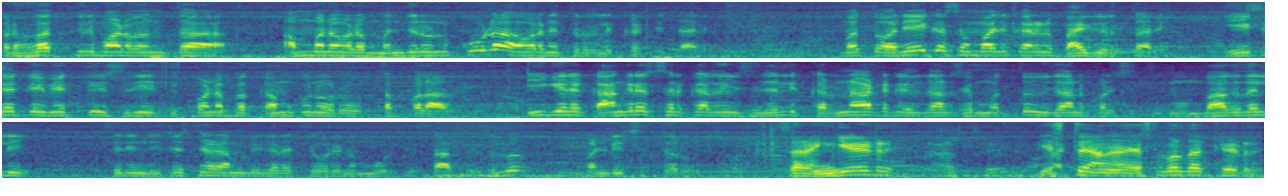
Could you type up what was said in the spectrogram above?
ಬೃಹತ್ ನಿರ್ಮಾಣವಂಥ ಅಮ್ಮನವರ ಮಂದಿರವನ್ನು ಕೂಡ ಅವರ ನೇತೃತ್ವದಲ್ಲಿ ಕಟ್ಟಿದ್ದಾರೆ. ಮತ್ತು ಅನೇಕ ಸಮಾಜ ಕಾರ್ಯಗಳು ಭಾಗಿರುತ್ತಾರೆ. ಏಕೈಕ ವ್ಯಕ್ತಿ ಶ್ರೀ ತಿಪ್ಪಣ್ಣಪ್ಪ ಕಮಕನವರು ತಪ್ಪಲಾದರು ಈಗಿನ ಕಾಂಗ್ರೆಸ್ ಸರ್ಕಾರದ ವಿಷಯದಲ್ಲಿ ಕರ್ನಾಟಕ ವಿಧಾನಸಭೆ ಮತ್ತು ವಿಧಾನ ಪರಿಷತ್ ಮುಂಭಾಗದಲ್ಲಿ ಶ್ರೀ ನಿಜಸ್ಥಳ ಅಂಬಿಗರ ಚೌಡಿನ ಮೂರ್ತಿ ಸ್ಥಾಪಿಸಲು ಮಂಡಿಸಿದ್ದರು. ಸರ್ ಹಂಗೆ ಹೇಳ್ರಿ. ಎಷ್ಟು ಎಷ್ಟು ಬರ್ತದೆ ಹೇಳ್ರಿ?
